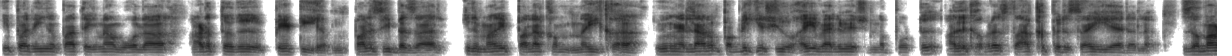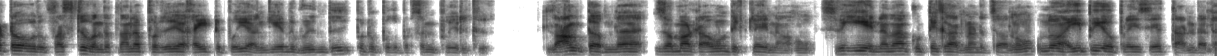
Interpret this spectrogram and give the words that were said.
இப்போ நீங்க பாத்தீங்கன்னா ஓலா அடுத்தது பேடிஎம் பாலிசி பஜார் இது மாதிரி பல கம் நைக்கா இவங்க எல்லாரும் பப்ளிக் இஷ்யூ ஹை வேல்யூவேஷன்ல போட்டு அதுக்கப்புறம் ஸ்டாக்கு பெருசா ஏறல. ஜொமேட்டோ ஒரு ஃபர்ஸ்ட் வந்ததுனால பெரிய ஹைட்டு போய் அங்கேருந்து விழுந்து இப்போ முப்பது பர்சன்ட் போயிருக்கு. லாங் டேர்ம்ல ஜொமேட்டோவும் டிக்ளைன் ஆகும். ஸ்விக்கி என்னதான் குட்டிக்கார் நினைச்சாலும் இன்னும் ஐபிஓ பிரைஸே தாண்டல.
